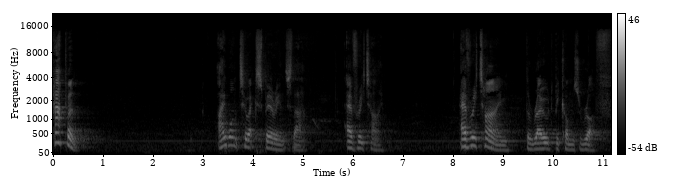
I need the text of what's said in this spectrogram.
happen. I want to experience that every time. Every time the road becomes rough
